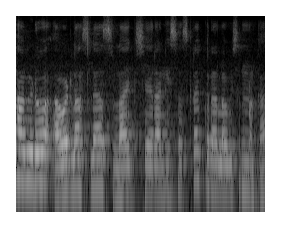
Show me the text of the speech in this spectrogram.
हा व्हिडिओ आवडला असल्यास लाईक शेअर आणि सबस्क्राईब करायला विसरू नका.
